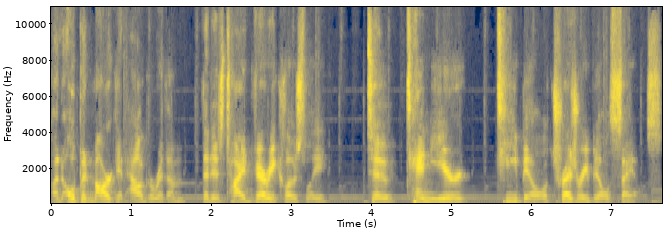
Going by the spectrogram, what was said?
an open market algorithm that is tied very closely to 10 year T bill, treasury bill sales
